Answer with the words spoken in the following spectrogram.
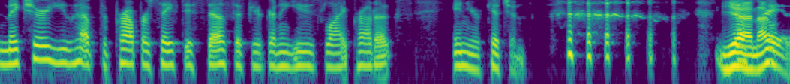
make sure you have the proper safety stuff if you're going to use lye products in your kitchen. yeah, Just and I, saying.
